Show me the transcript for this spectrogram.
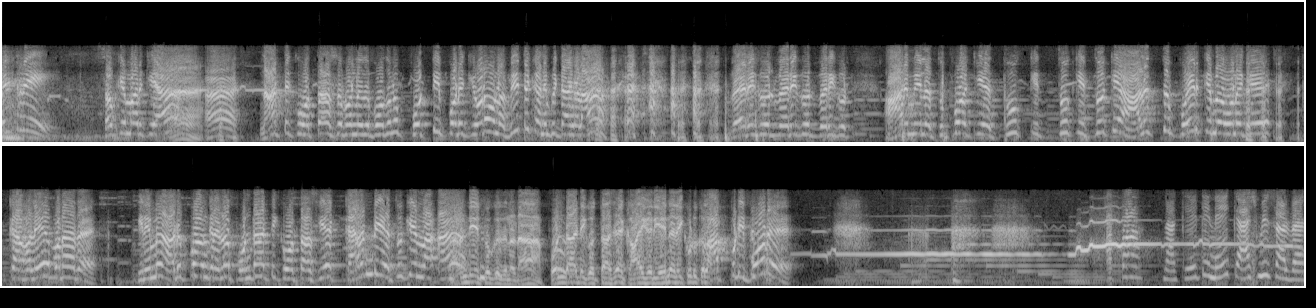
மிலிட்ரி சௌக்கியமா இருக்கியா? நாட்டுக்கு ஒத்தாசை பண்ணது போதுன்னு பொட்டி பொடுக்கியோட உன்னை வீட்டுக்கு அனுப்பிட்டாங்களா? Very good very good very good ஆர்மியில துப்பாக்கிய தூக்கி தூக்கி தூக்கி அழுத்து போயிருக்குமே உனக்கு. கவலையே படாத. இனிமே அடுப்பாங்கிற பொண்டாட்டிக்கு ஒத்தாசைய கரண்டிய தூக்கிடலாம். ஆ? வண்டியை தூக்குதுனடா பொண்டாட்டி கொத்தாசே காய்கறி ஏன் கொடுக்கலாம். அப்படி போடு. அப்பா நான் கேட்டேனே காஷ்மீர் சால்வை.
